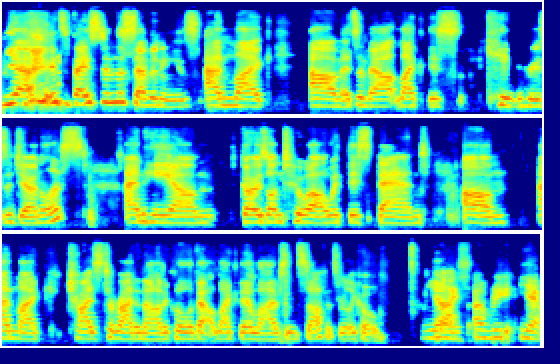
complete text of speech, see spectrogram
yeah it's based in the 70s and like um it's about like this kid who's a journalist and he um goes on tour with this band um and like tries to write an article about like their lives and stuff it's really cool yeah Nice. I'll re- yeah,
